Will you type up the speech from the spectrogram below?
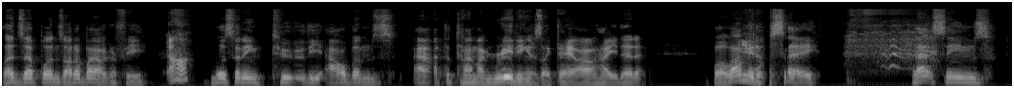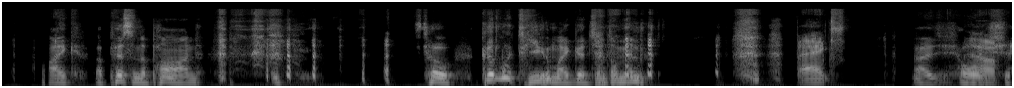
Led Zeppelin's autobiography, Uh-huh. listening to the albums at the time I'm reading is like, damn, I don't know how you did it. Well, allow me to say that seems like a piss in the pond. so good luck to you, my good gentleman. Thanks. Uh, holy Oh, shit.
